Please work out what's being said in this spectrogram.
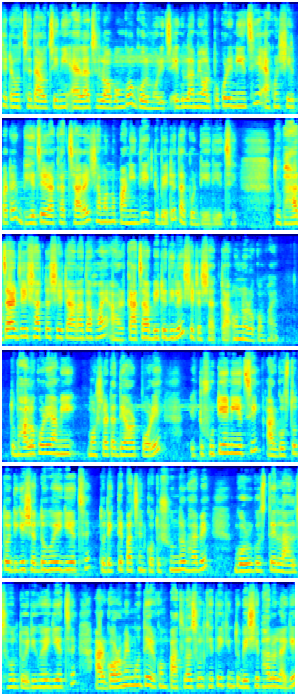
সেটা হচ্ছে দারুচিনি, এলাচ, লবঙ্গ, গোলমরিচ। এগুলো আমি অল্প করে নিয়েছি, এখন শিল্পাটায় ভেজে রাখা ছাড়াই সামান্য পানি দিয়ে একটু বেটে তারপর দিয়ে দিয়েছি। তো ভাজার যে স্বাদটা সেটা আলাদা হয়, আর কাঁচা বেটে দিলে সেটার স্বাদটা অন্যরকম হয়। তো ভালো করে আমি মশলাটা দেওয়ার পরে একটু ফুটিয়ে নিয়েছি, আর গোস্ত তো ওইদিকে সেদ্ধ হয়ে গিয়েছে। তো দেখতে পাচ্ছেন কত সুন্দরভাবে গরুর গোস্তের লাল ঝোল তৈরি হয়ে গিয়েছে। আর গরমের মধ্যে এরকম পাতলা ঝোল খেতেই কিন্তু বেশি ভালো লাগে।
